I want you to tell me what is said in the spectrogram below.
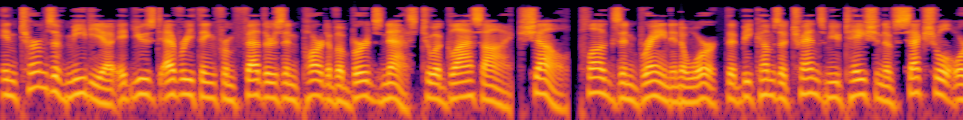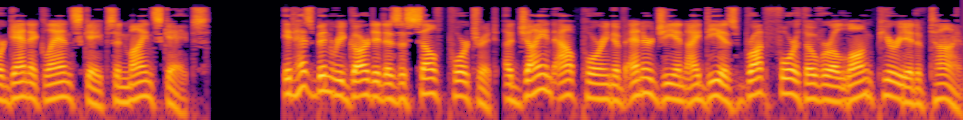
In terms of media it used everything from feathers and part of a bird's nest to a glass eye, shell, plugs and brain in a work that becomes a transmutation of sexual organic landscapes and mindscapes. It has been regarded as a self-portrait, a giant outpouring of energy and ideas brought forth over a long period of time.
